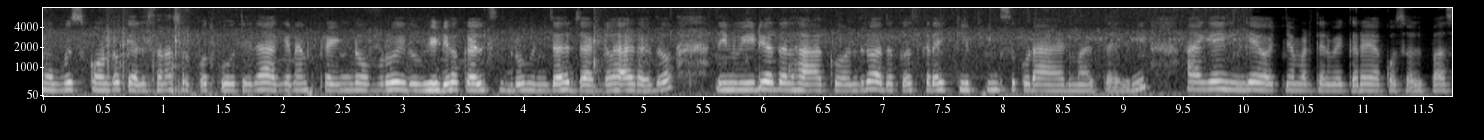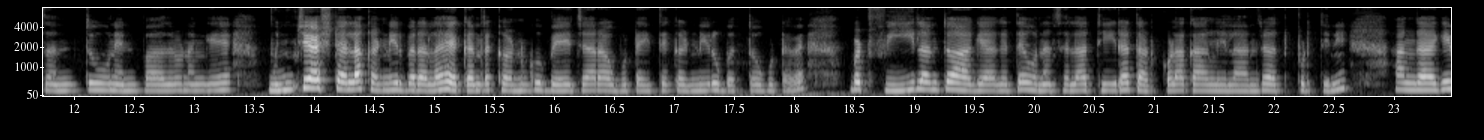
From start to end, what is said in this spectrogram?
ಮುಗಿಸ್ಕೊಂಡು ಕೆಲಸನ ಸ್ವಲ್ಪ ಹೊತ್ತು ಕೂತಿದೆ. ಹಾಗೆ ನನ್ನ ಫ್ರೆಂಡ್ ಒಬ್ಬರು ಇದು ವೀಡಿಯೋ ಕಳಿಸಿದ್ರು ಹುಂಜ ಜಗಳ ಆಡೋದು. ನೀನು ವೀಡಿಯೋದಲ್ಲಿ ಹಾಕು ಅಂದರು. ಅದಕ್ಕೋಸ್ಕರ ಈ ಕ್ಲಿಪ್ಪಿಂಗ್ಸು ಕೂಡ ಆ್ಯಡ್ ಮಾಡ್ತಾಯಿದ್ದೀನಿ ಹಾಗೆ ಹೀಗೆ ಯೋಚನೆ ಮಾಡ್ತಾ ಇರ್ಬೇಕಾದ್ರೆ ಯಾಕೋ ಸ್ವಲ್ಪ ಸಂತು ನೆನಪಾದರೂ. ನನಗೆ ಮುಂಚೆ ಅಷ್ಟೆಲ್ಲ ಕಣ್ಣೀರು ಬರಲ್ಲ. ಯಾಕಂದರೆ ಕಣ್ಗೂ ಬೇಜಾರಾಗ್ಬಿಟ್ಟೈತೆ. ಕಣ್ಣೀರು ಬತ್ತೋಗ್ಬಿಟ್ಟವೆ. ಬಟ್ ಫೀಲ್ ಅಂತೂ ಹಾಗೆ ಆಗುತ್ತೆ. ಒಂದೊಂದ್ಸಲ ತೀರಾ ತಡ್ಕೊಳಕ್ಕಾಗಲಿಲ್ಲ ಅಂದರೆ ಹತ್ಬಿಡ್ತೀನಿ ಹಾಗಾಗಿ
